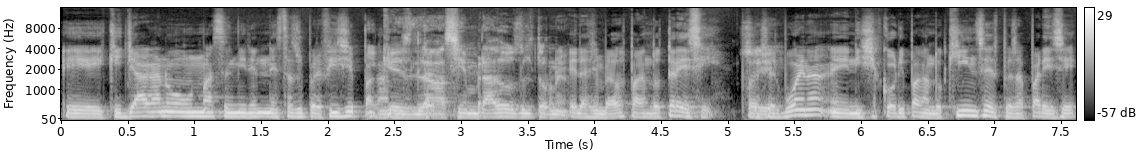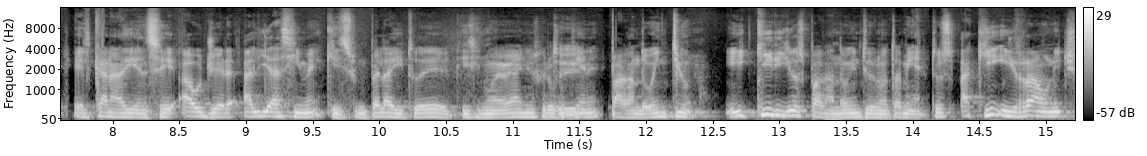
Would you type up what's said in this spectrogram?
eh, que ya ganó un Master 1000 en esta superficie, Y que es la siembra 2 del torneo. la siembra 2 pagando 13, puede Sí. ser buena. Eh, Nishikori pagando 15, después aparece el canadiense Auger Aliassime, que es un peladito de 19 años creo que tiene, pagando 21. Y Kyrgios pagando 21 también. Entonces aquí y Raonic,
